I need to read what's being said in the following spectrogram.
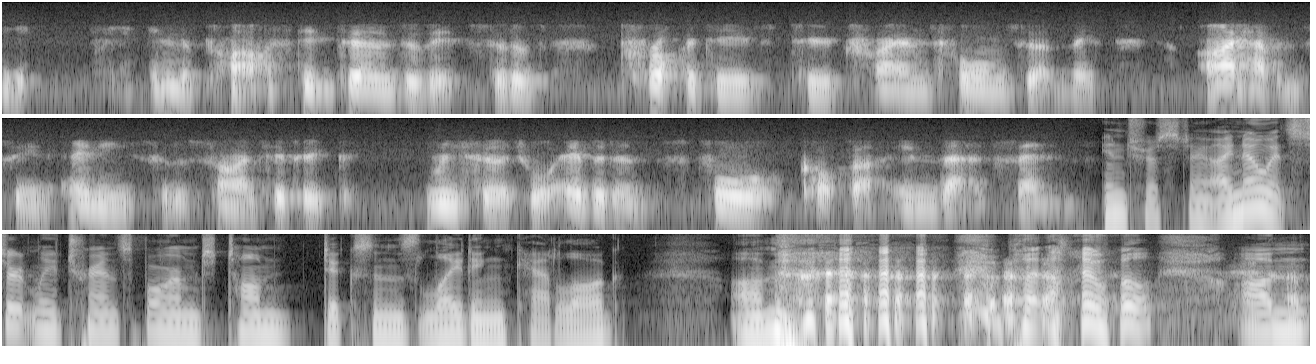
in the past in terms of its sort of properties to transform certain things. I haven't seen any sort of scientific research or evidence for copper in that sense. Interesting. I know it certainly transformed Tom Dixon's lighting catalog. Um, but I will um,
